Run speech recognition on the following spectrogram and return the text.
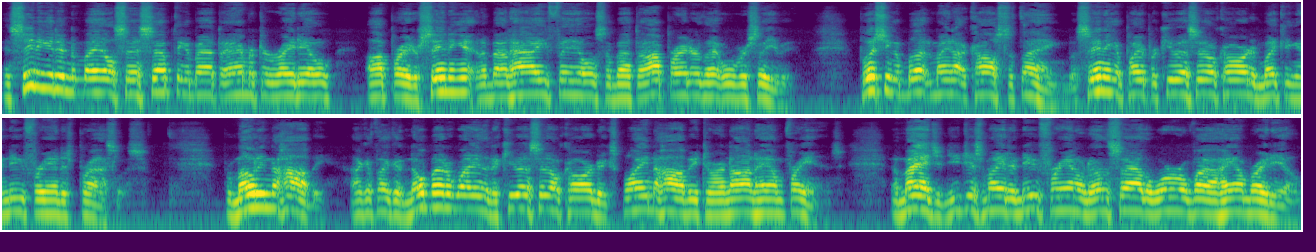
and sending it in the mail says something about the amateur radio operator sending it and about how he feels about the operator that will receive it. Pushing a button may not cost a thing, but sending a paper QSL card and making a new friend is priceless. Promoting the hobby. I can think of no better way than a QSL card to explain the hobby to our non-ham friends. Imagine you just made a new friend on the other side of the world via ham radio,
